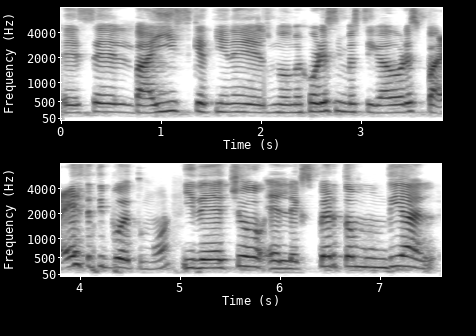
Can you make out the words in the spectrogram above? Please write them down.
es el país que tiene los mejores investigadores para este tipo de tumor. Y de hecho el experto mundial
